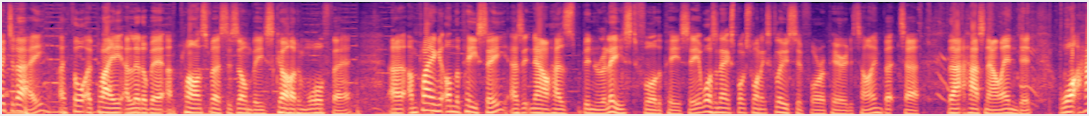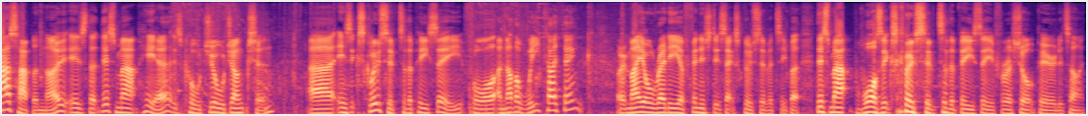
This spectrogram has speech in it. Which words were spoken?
So today, I thought I'd play a little bit of Plants vs Zombies Garden Warfare. Uh, I'm playing it on the PC, as it now has been released for the PC. It was an Xbox One exclusive for a period of time, but uh, that has now ended. What has happened, though, is that this map here is called Jewel Junction, uh, is exclusive to the PC for another week, I think? Or it may already have finished its exclusivity, but this map was exclusive to the PC for a short period of time.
